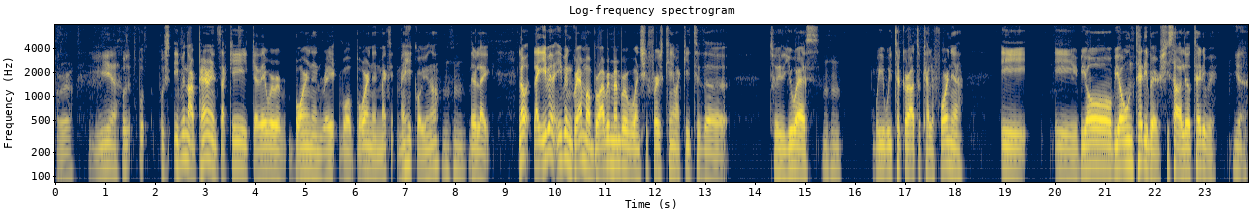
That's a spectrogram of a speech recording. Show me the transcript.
for real. Yeah. Pues, pues, pues, even our parents aquí, que they were born and ra- well, born in Mex- Mexico, you know, mm-hmm. they're like, no, like even even grandma, bro. I remember when she first came aquí to the to the U.S. Mm-hmm. We we took her out to California, y y vio vio un teddy bear. She saw a little teddy bear. Yeah.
